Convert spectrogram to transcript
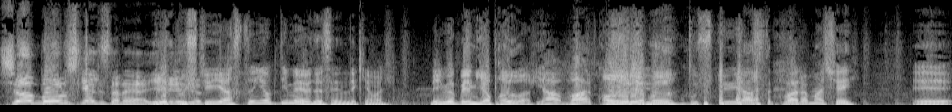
Şu an bonus geldi sana ya. Bir de kuş tüyü yastığın yok değil mi evde senin de Kemal? Benim yok benim yapağı var. ya var kuş Ağır tüyü- yapağı. kuş tüyü yastık var ama şey e,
